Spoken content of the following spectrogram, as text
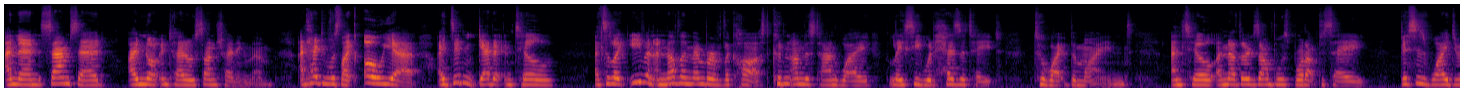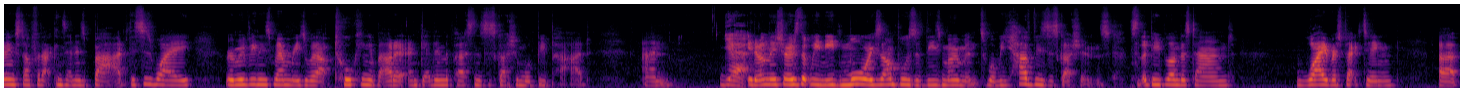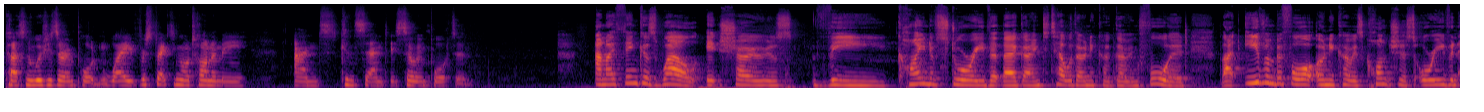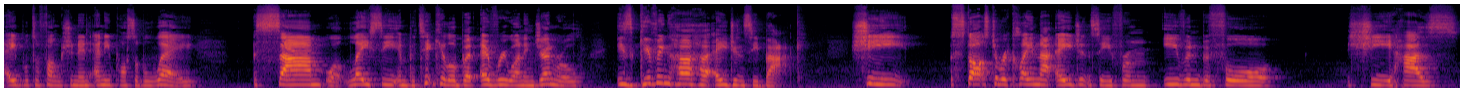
And then Sam said, I'm not internal sunshining them. And Hector was like, oh yeah, I didn't get it until until like even another member of the cast couldn't understand why Lacey would hesitate to wipe the mind until another example was brought up to say, this is why doing stuff without consent is bad. This is why removing these memories without talking about it and getting the person's discussion would be bad. And Yeah. it only shows that we need more examples of these moments where we have these discussions so that people understand why respecting uh, personal wishes are important, why respecting autonomy and consent is so important. And I think as well, it shows the kind of story that they're going to tell with Oniko going forward. That even before Oniko is conscious or even able to function in any possible way, Sam, well, Lacey in particular, but everyone in general, is giving her her agency back. She starts to reclaim that agency from even before she has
